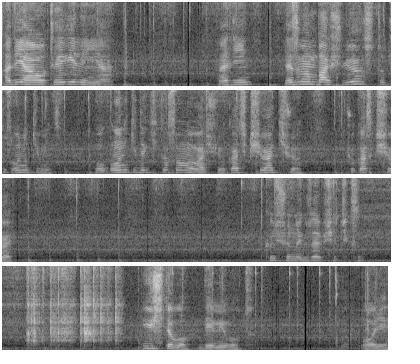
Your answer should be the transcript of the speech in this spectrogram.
Hadi ya ortaya gelin ya. Hadi in. Ne zaman başlıyor? Status 12 min. O 12 dakika sonra başlıyor. Kaç kişi var ki şu an? Çok az kişi var. Kır şuna güzel bir şey çıksın. İşte bu. Demibot. Oley.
